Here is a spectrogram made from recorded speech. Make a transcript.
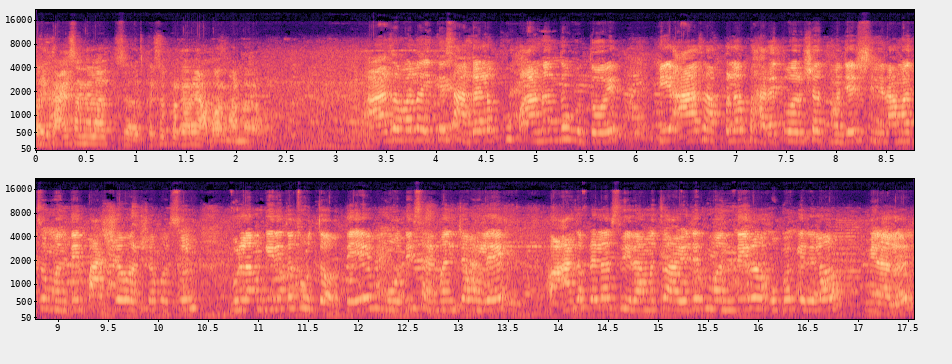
ताई, काय सांगाल आज? कशा प्रकारे आभार मानणार आपण? आज आम्हाला इथे सांगायला खूप आनंद होतोय की आज आपलं भारतवर्षात म्हणजे श्रीरामाचं मंदिर पाचशे वर्षापासून गुलामगिरीतच होतं. ते मोदी साहेबांच्या मुले आज आपल्याला श्रीरामाचं आयोजित मंदिर उभं केलेलं मिळालं.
